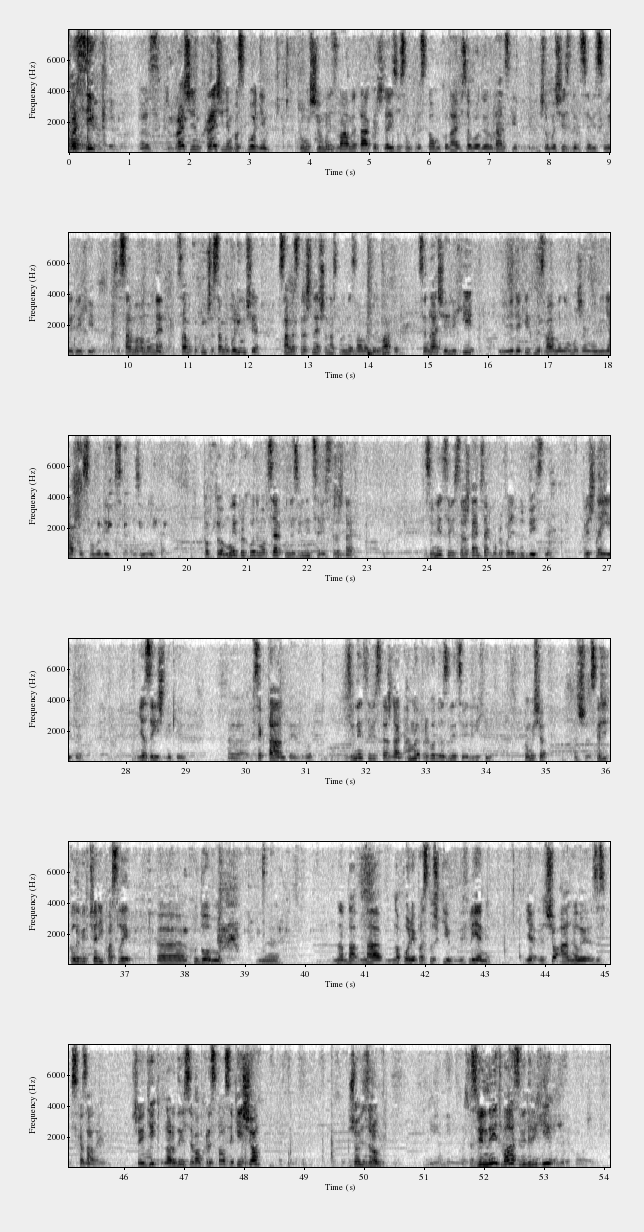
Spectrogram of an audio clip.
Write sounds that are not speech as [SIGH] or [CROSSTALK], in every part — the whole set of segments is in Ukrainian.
вас всіх е, з хрещенням, хрещенням Господнім, тому що ми з вами також за Ісусом Христом окунаємося води Йорданські, щоб очиститися від своїх гріхів. Це саме головне, саме пекуче, саме болюче, саме страшне, що нас повинно з вами хвилювати, це наші гріхи, від яких ми з вами не можемо ніяк освободитися. Розумієте? Тобто ми приходимо в церкву не звільнитися від страждань. Звільнитися від страждань в церкву приходять буддисти, кришнаїти, язичники, сектанти. От, звільнитися від страждань. А ми приходимо звільнитися від гріхів. Тому що, скажіть, коли вівчарі пасли е, худобу е, на, на, на, полі пастушків в Віфліємі, що ангели сказали їм? Що йдіть, народився вам Христос, який що? Що він зробить? Звільнить вас від гріхів.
